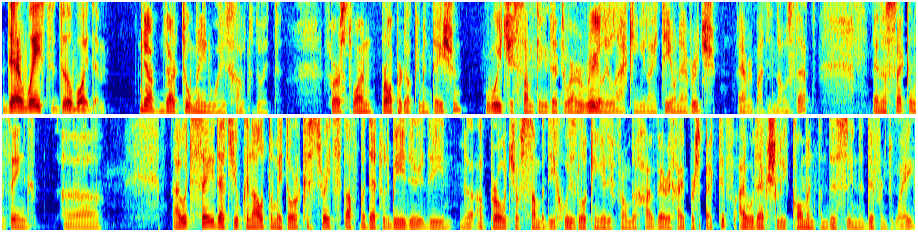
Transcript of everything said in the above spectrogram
there are ways to, to avoid them. Yeah, there are two main ways how to do it. First one, proper documentation, which is something that we're really lacking in IT on average. Everybody knows that. And the second thing, uh, I would say that you can automate, orchestrate stuff, but that would be the, the uh, approach of somebody who is looking at it from a high, very high perspective. I would actually comment on this in a different way.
